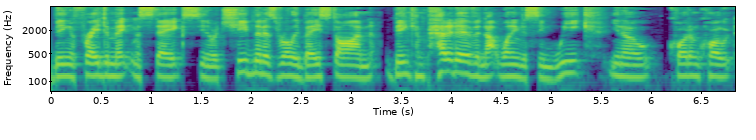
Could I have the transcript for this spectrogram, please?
being afraid to make mistakes. You know, achievement is really based on being competitive and not wanting to seem weak, you know, quote unquote.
